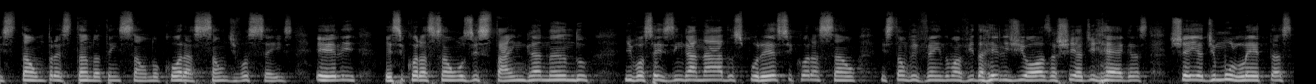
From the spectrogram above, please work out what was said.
estão prestando atenção no coração de vocês. Ele, esse coração os está enganando e vocês, enganados por esse coração, estão vivendo uma vida religiosa cheia de regras, cheia de muletas,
